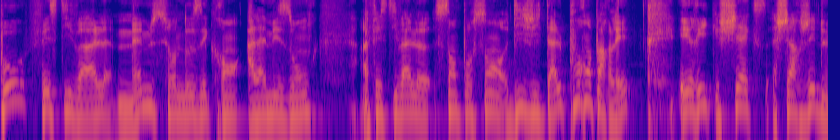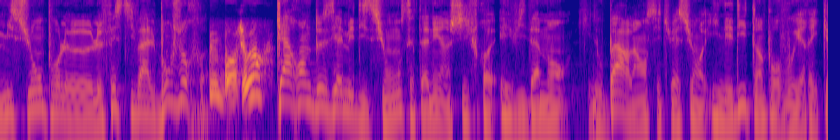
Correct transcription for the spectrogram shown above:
beau festival, même sur nos écrans à la maison. Un festival 100% digital. Pour en parler, Eric Chex, chargé de mission pour le, le festival. Bonjour. Bonjour. 42e édition, cette année un chiffre évidemment qui nous parle hein, en situation inédite hein, pour vous Eric.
